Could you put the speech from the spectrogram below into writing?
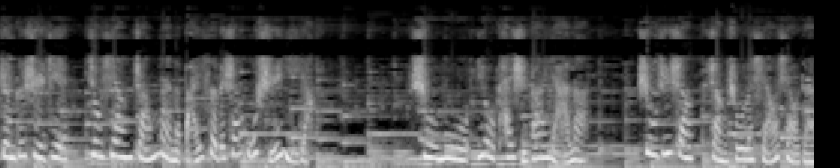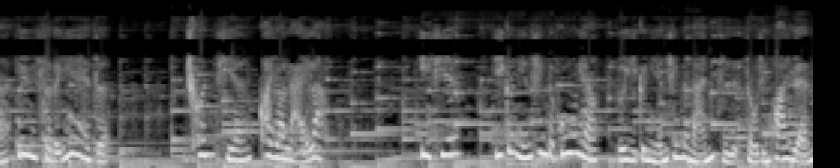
整个世界就像长满了白色的珊瑚石一样。树木又开始发芽了。树枝上长出了小小的绿色的叶子，春天快要来了。一天，一个年轻的姑娘和一个年轻的男子走进花园，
